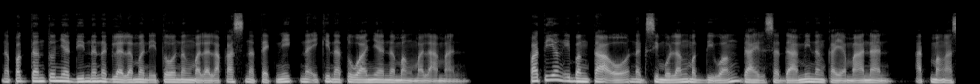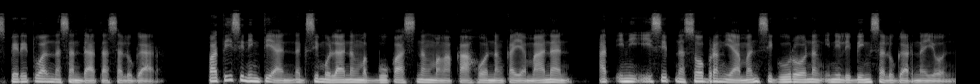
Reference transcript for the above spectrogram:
Napagtanto niya din na naglalaman ito ng malalakas na teknik na ikinatuwa niya namang malaman. Pati ang ibang tao nagsimulang magdiwang dahil sa dami ng kayamanan at mga spiritual na sandata sa lugar. Pati siningtian nagsimula ng magbukas ng mga kahon ng kayamanan at iniisip na sobrang yaman siguro ng inilibing sa lugar na yon.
